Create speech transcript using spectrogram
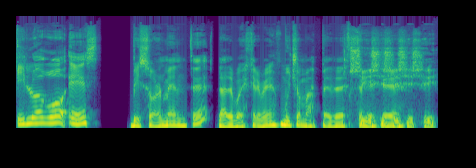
Y luego es, visualmente, la de Wes Craven es mucho más pedestre. Sí, sí, sí, sí,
